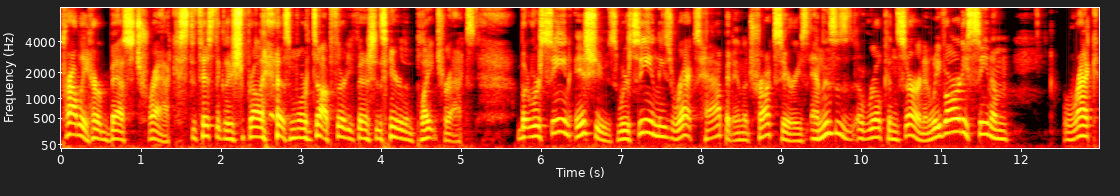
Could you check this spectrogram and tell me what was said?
probably her best track. Statistically, she probably has more top 30 finishes here than plate tracks. But we're seeing issues. We're seeing these wrecks happen in the truck series, and this is a real concern. And we've already seen them wreck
